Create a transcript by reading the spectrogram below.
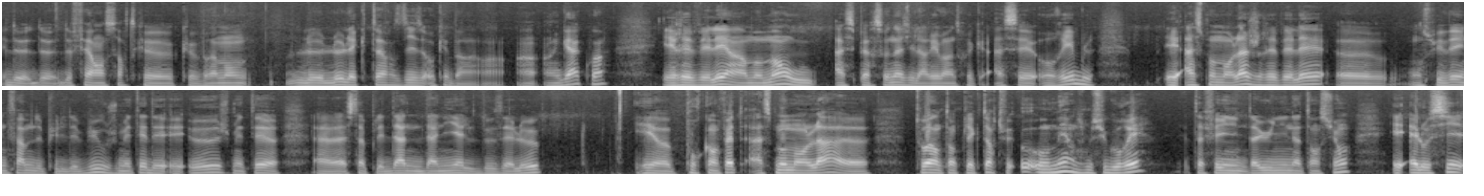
de, faire en sorte que, vraiment le, le lecteur se dise Ok, ben, un, gars, quoi. Et révéler à un moment où à ce personnage, il arrive un truc assez horrible. Et à ce moment-là, je révélais, on suivait une femme depuis le début, où je mettais des et eux, je mettais, elle s'appelait Dan, Daniel, 2 LE. Et pour qu'en fait, à ce moment-là, toi, en tant que lecteur, tu fais Oh, oh merde, je me suis gouré. Tu as, eu une inattention. Et elle aussi,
